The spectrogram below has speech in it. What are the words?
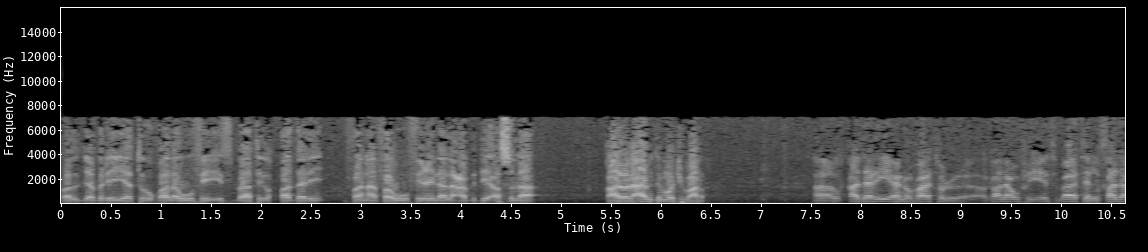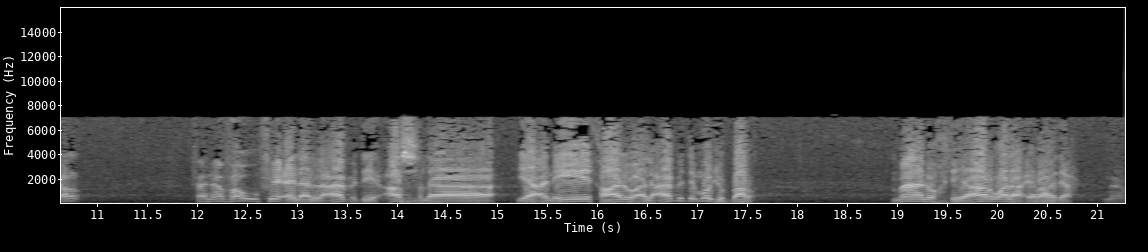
فالجبرية غلوا في إثبات القدر فنفوا فعل العبد أصلا. قالوا العبد مجبر. القدرية نفاة غلوا في إثبات القدر فنفوا فعل العبد أصلا. يعني قالوا العبد مجبر. ما له اختيار ولا إرادة. نعم.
